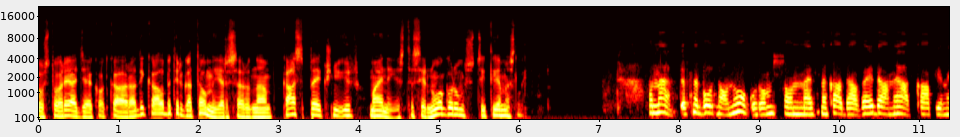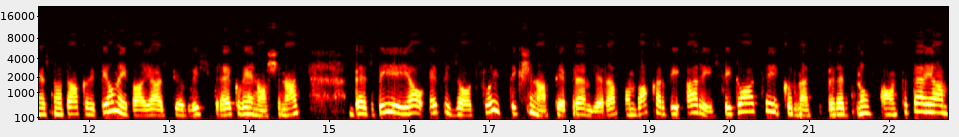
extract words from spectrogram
uz to reaģē kaut kā radikāli, bet ir gatava miera sarunām. Kas pēkšņi ir mainījies? Tas ir nogurums, citi iemesli. Nē, tas nebūtu nav nogurums, un mēs nekādā veidā neatkāpjamies no tā, ka ir pilnībā jāizpild visi streika vienošanās. Bet bija jau epizodes līdz tikšanās pie premjera, un vakar bija arī situācija, kur mēs redz, nu, konstatējām,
